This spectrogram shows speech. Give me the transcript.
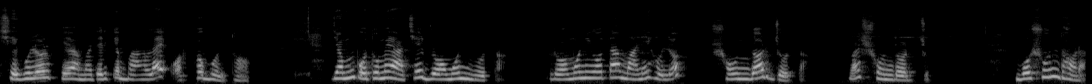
সেগুলোরকে আমাদেরকে বাংলায় অর্থ বলতে হবে। যেমন প্রথমে আছে রমণীয়তা। রমণীয়তা মানে হলো সৌন্দর্যতা বা সৌন্দর্য। বসুন্ধরা।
